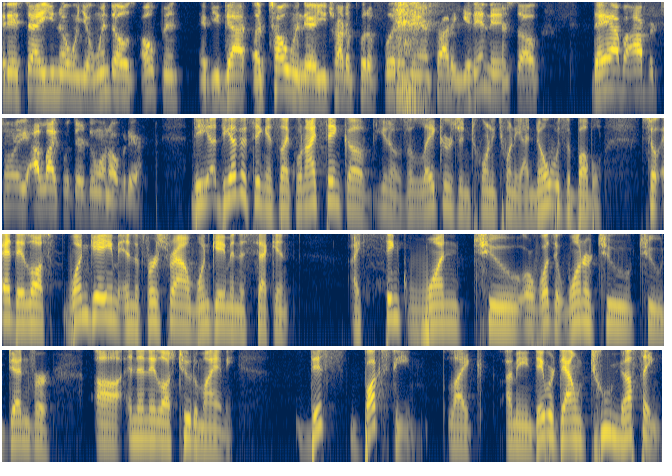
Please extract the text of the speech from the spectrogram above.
they say, you know, when your window's open, if you got a toe in there, you try to put a foot in there and try to get in there. So they have an opportunity. I like what they're doing over there. The the other thing is like when I think of you know the Lakers in 2020, I know it was the bubble. So Ed, they lost one game in the first round, one game in the second. I think one, two, or was it one or two to Denver, uh, and then they lost two to Miami. This Bucks team, like I mean, they were down two nothing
